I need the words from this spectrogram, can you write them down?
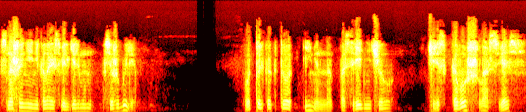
сношения Николая с Вильгельмом все же были. Вот только кто именно посредничал, через кого шла связь,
